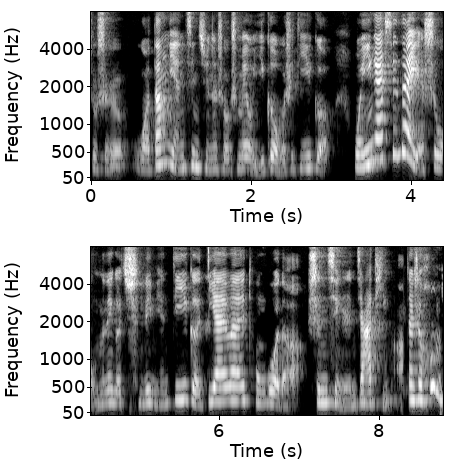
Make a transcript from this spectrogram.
就是我当年进群的时候是没有一个，我是第一个，我应该现在也是我们那个群里面第一个 DIY 通过的申请人家庭啊，但是后面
